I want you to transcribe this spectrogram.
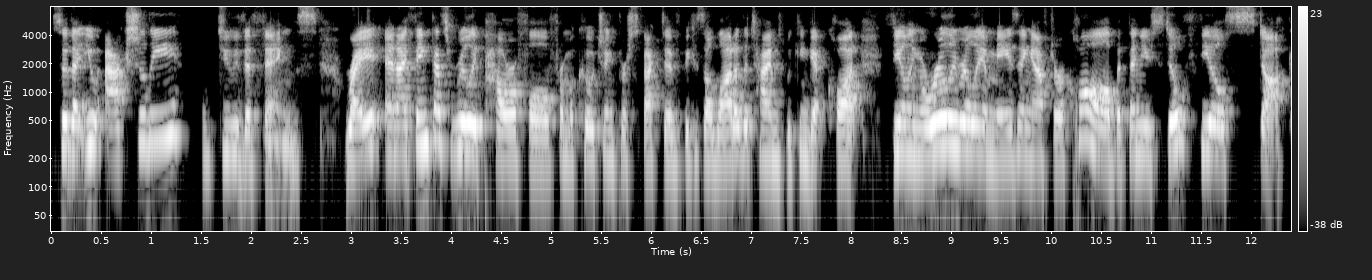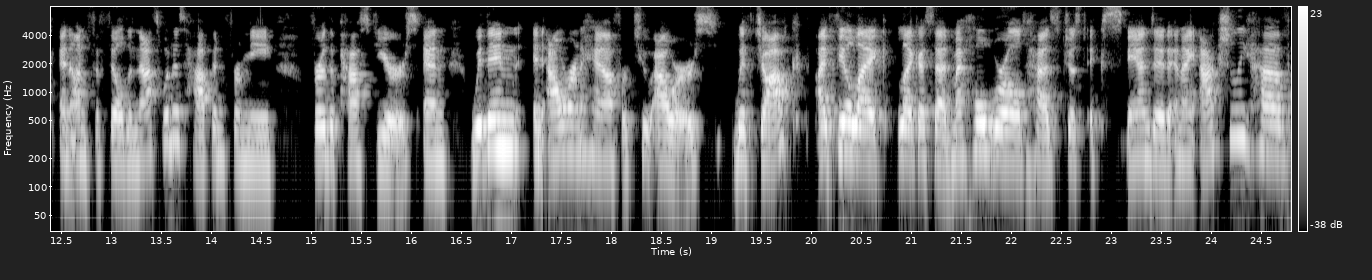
so that you actually do the things, right? And I think that's really powerful from a coaching perspective because a lot of the times we can get caught feeling really, really amazing after a call, but then you still feel stuck and unfulfilled. And that's what has happened for me for the past years. And within an hour and a half or two hours with Jock, I feel like, like I said, my whole world has just expanded. And I actually have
